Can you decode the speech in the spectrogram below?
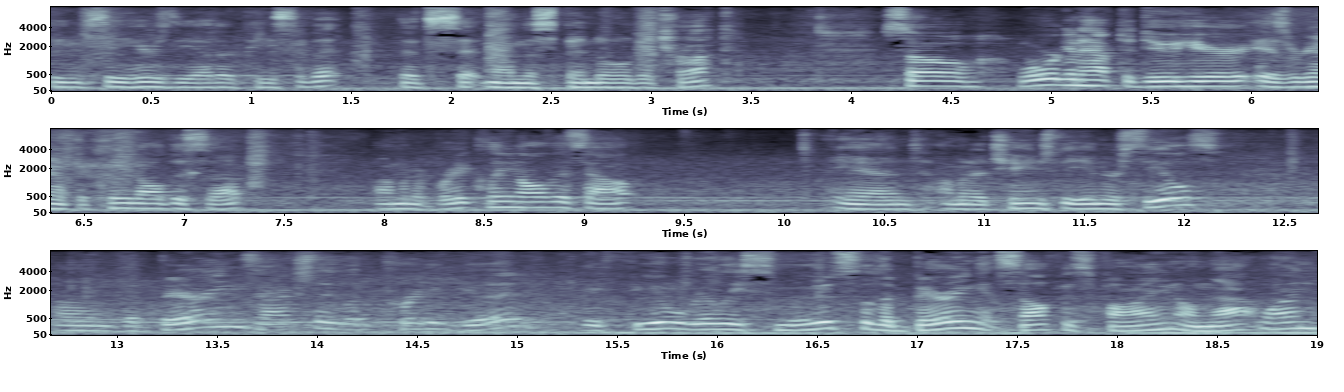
You can see here's the other piece of it that's sitting on the spindle of the truck. So what we're gonna have to do here is we're gonna have to clean all this up. I'm gonna brake clean all this out and I'm gonna change the inner seals um, the bearings actually look pretty good. They feel really smooth, so the bearing itself is fine on that one.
